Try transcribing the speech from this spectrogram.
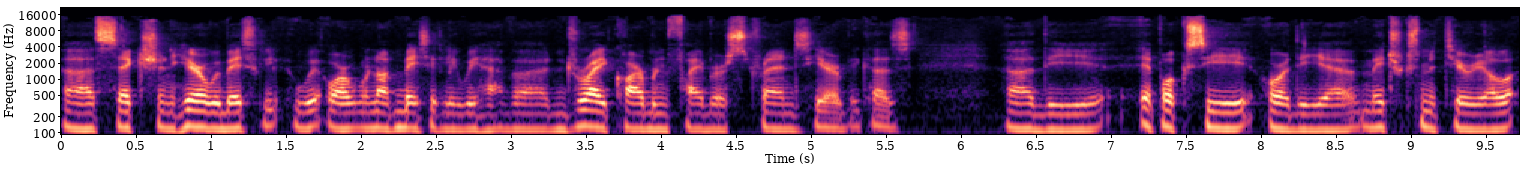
uh, section here, we basically we, or we're not basically we have uh, dry carbon fiber strands here because the epoxy or the matrix material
